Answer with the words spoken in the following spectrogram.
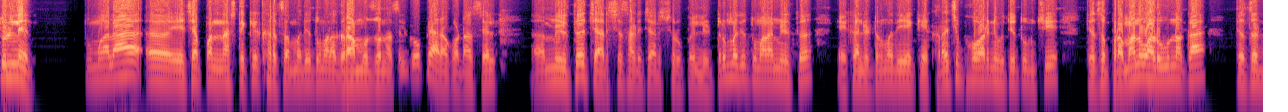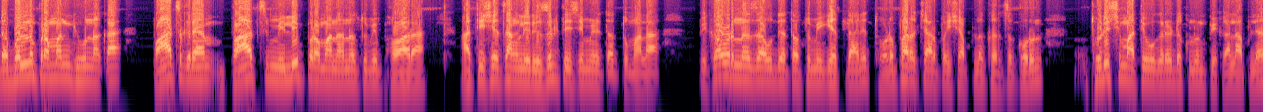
तुलनेत तुम्हाला याच्या पन्नास टक्के खर्चामध्ये तुम्हाला ग्रामोझोन असेल किंवा पॅराकॉट असेल मिळतं चारशे साडेचारशे रुपये लिटरमध्ये तुम्हाला मिळतं. एका लिटरमध्ये एक एकराची फवारणी होते तुमची. त्याचं प्रमाण वाढवू नका. त्याचं डबलनं प्रमाण घेऊ नका. पाच ग्रॅम पाच मिली प्रमाणानं तुम्ही फवारा. अतिशय चांगले रिझल्ट त्याचे मिळतात तुम्हाला. पिकावर न जाऊ देता तुम्ही घेतलं आणि थोडंफार चार पैसे आपलं खर्च करून थोडीशी माती वगैरे ढकलून पिकाला आपल्या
